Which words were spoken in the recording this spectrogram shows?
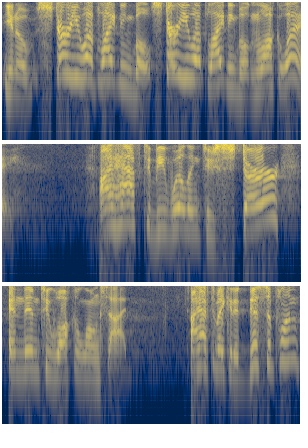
you know, stir you up lightning bolt, stir you up lightning bolt, and walk away. I have to be willing to stir and then to walk alongside. I have to make it a discipline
